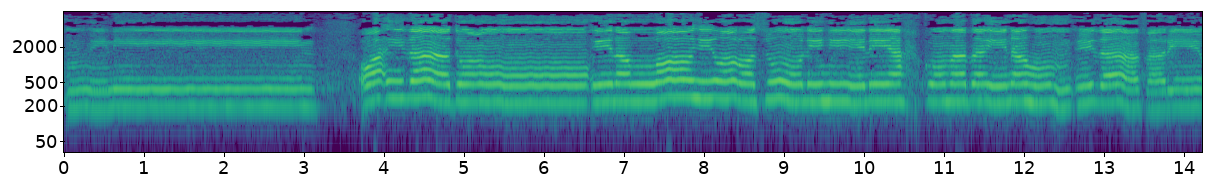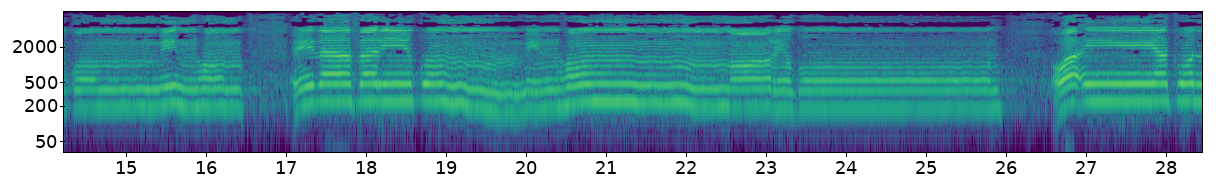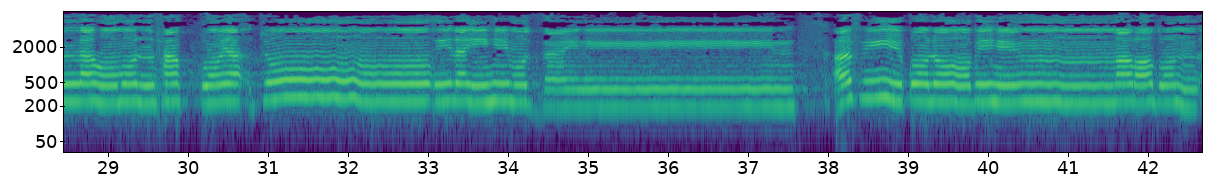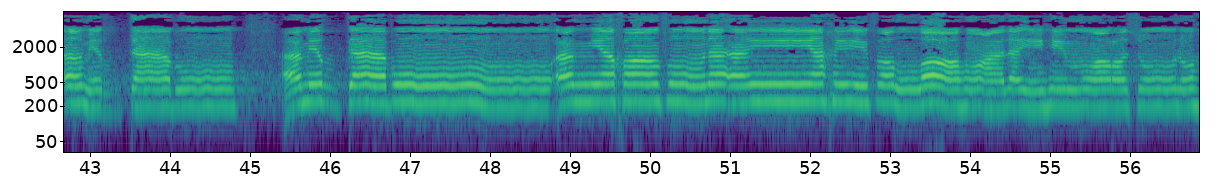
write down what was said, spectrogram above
وإذا دعوا إلى الله ورسوله ليحكم بينهم إذا فريق منهم إذا فريق منهم معرضون. وإن يكن لهم الحق يأتوا إليه مذعنين أفي قلوبهم مرض أم ارتابوا؟ أم ارتابوا؟ أم يخافون أن يحيف الله عليهم ورسوله؟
